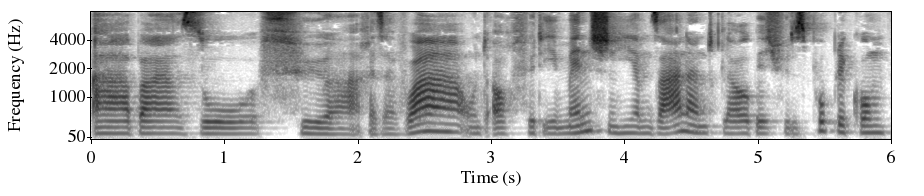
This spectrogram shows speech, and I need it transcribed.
Aber so für Reservoir und auch für die Menschen hier im Saarland, glaube ich, für das Publikum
